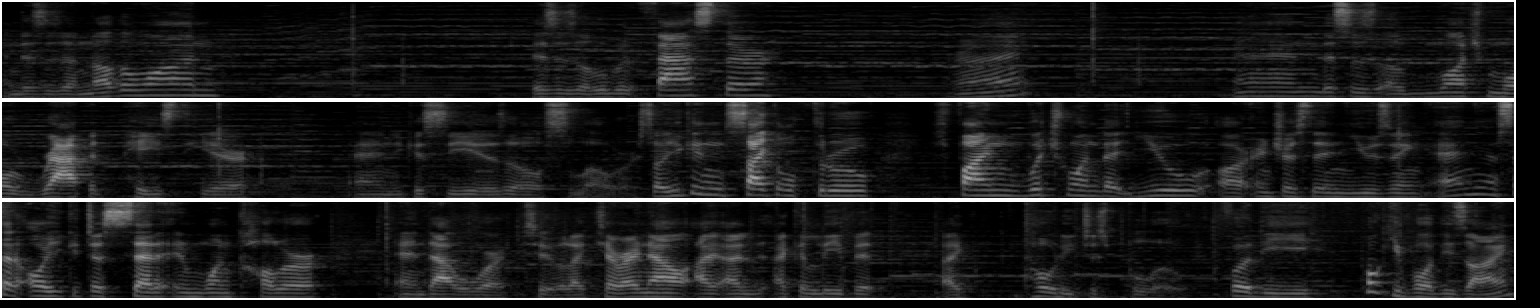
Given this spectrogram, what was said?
And this is another one. This is a little bit faster, right? And this is a much more rapid pace here and you can see it's a little slower. So you can cycle through, find which one that you are interested in using and you know, set, or you could just set it in one color and that will work too. Like right now, I, I, I can leave it like totally just blue. For the Pokeball design,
